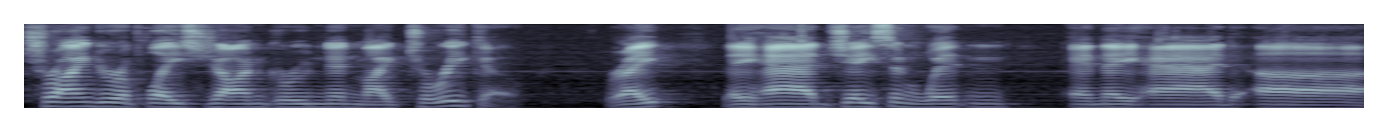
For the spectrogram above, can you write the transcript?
trying to replace Jon Gruden and Mike Tirico right? They had Jason Witten and they had, uh,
